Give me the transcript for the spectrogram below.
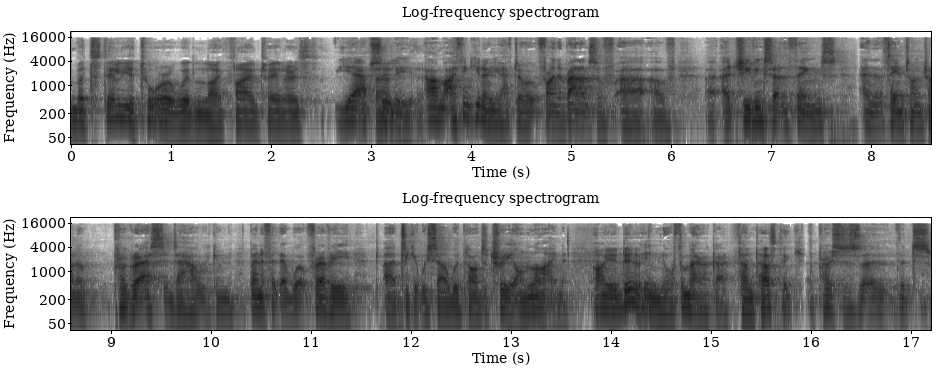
But still, you tour with like five trailers. Yeah, absolutely. Um, I think you know you have to find a balance of uh, of uh, achieving certain things and at the same time trying to progress into how we can benefit that. work. For every uh, ticket we sell, we plant a tree online Oh, you do? in North America. Fantastic. the process uh, that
